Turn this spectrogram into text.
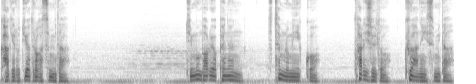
가게로 뛰어들어갔습니다. 뒷문 바로 옆에는 스텝룸이 있고 탈의실도 그 안에 있습니다.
